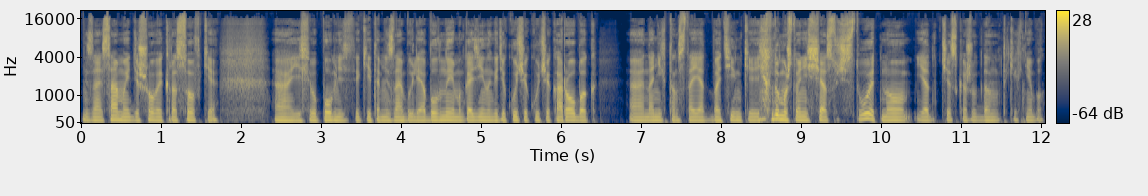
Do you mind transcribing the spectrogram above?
не знаю, самые дешевые кроссовки. А, если вы помните, такие там, не знаю, были обувные магазины, где куча-куча коробок, на них там стоят ботинки. Я думаю, что они сейчас существуют, но я, честно скажу, давно таких не был.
